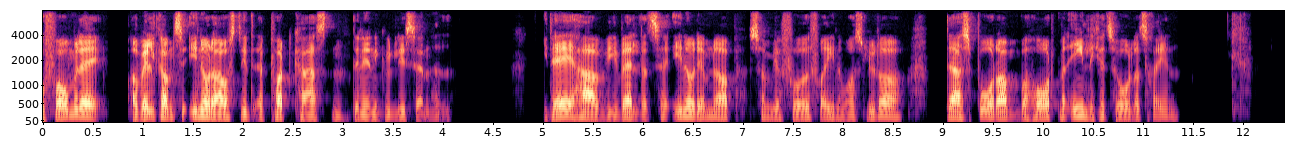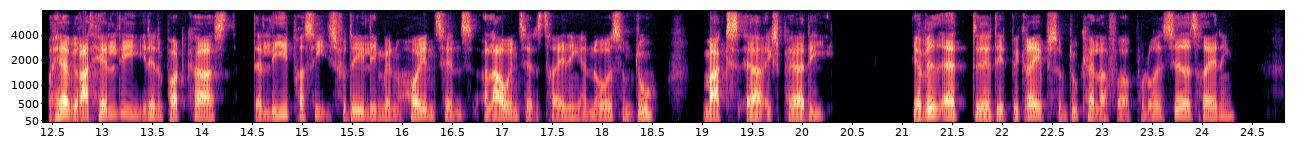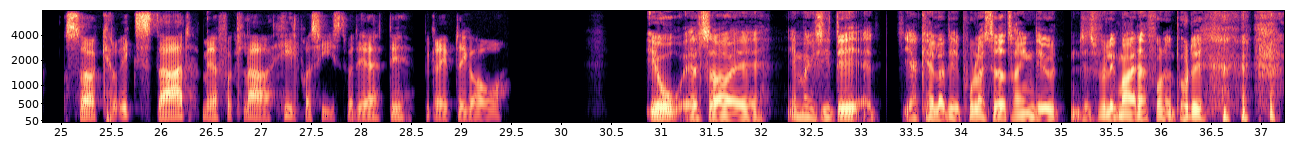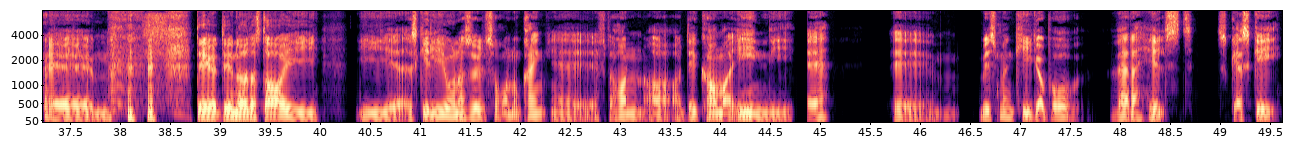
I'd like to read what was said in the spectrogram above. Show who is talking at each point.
Speaker 1: God formiddag, og velkommen til endnu et afsnit af podcasten Den Endegyldige Sandhed. I dag har vi valgt at tage endnu et emne op, som vi har fået fra en af vores lyttere, der har spurgt om, hvor hårdt man egentlig kan tåle at træne. Og her er vi ret heldige i denne podcast, da lige præcis fordelingen mellem højintens og lavintens træning er noget, som du, Max, er ekspert i. Jeg ved, at øh, det er et begreb, som du kalder for polariseret træning, så kan du ikke starte med at forklare helt præcist, hvad det er, det begreb dækker over?
Speaker 2: Jo, altså, øh, ja, man kan sige det, at jeg kalder det polariseret træning, det er jo det er selvfølgelig ikke mig, der har fundet på det. øhm, det, er jo, det er noget, der står i, i forskellige undersøgelser rundt omkring øh, efterhånden, og, og det kommer egentlig af, øh, hvis man kigger på, hvad der helst skal ske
